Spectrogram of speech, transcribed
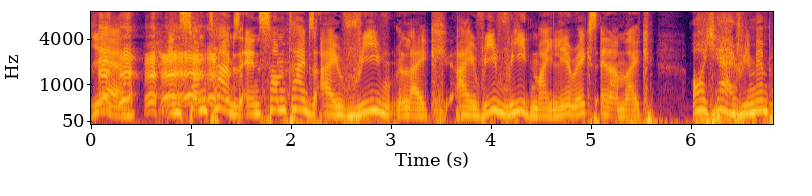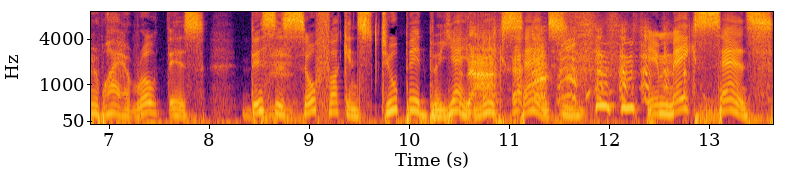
Yeah. And sometimes and sometimes I re like I reread my lyrics and I'm like, "Oh yeah, I remember why I wrote this. This is so fucking stupid, but yeah, it makes sense. it makes sense.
